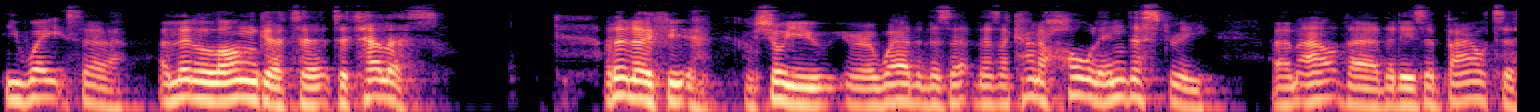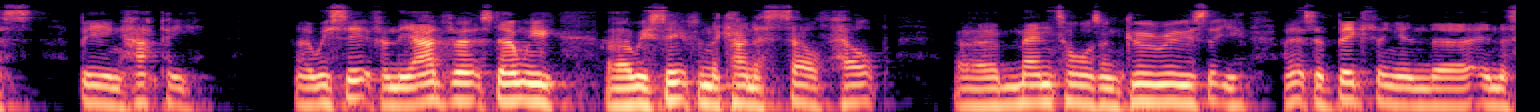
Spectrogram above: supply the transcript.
he waits a, a little longer to, to tell us. I don't know if you, I'm sure you, you're aware that there's a, there's a kind of whole industry um, out there that is about us being happy. Uh, we see it from the adverts, don't we? Uh, we see it from the kind of self-help uh, mentors and gurus that you, and it's a big thing in the in the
